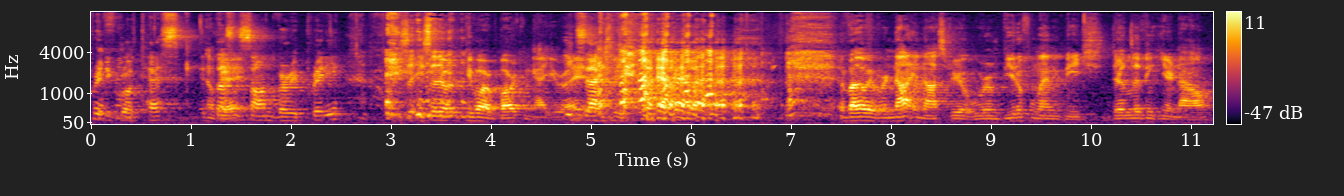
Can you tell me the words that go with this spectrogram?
pretty Different. grotesque. It Okay. doesn't sound very pretty. You said, you said there were- people are barking at you, right? Exactly. And by the way, we're not in Austria. We're in beautiful Miami Beach. They're living here now.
